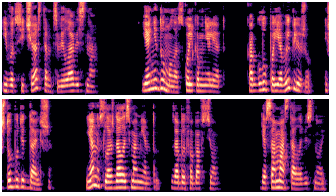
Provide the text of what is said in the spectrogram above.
И вот сейчас там цвела весна. Я не думала, сколько мне лет, как глупо я выгляжу и что будет дальше. Я наслаждалась моментом, забыв обо всем. Я сама стала весной.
